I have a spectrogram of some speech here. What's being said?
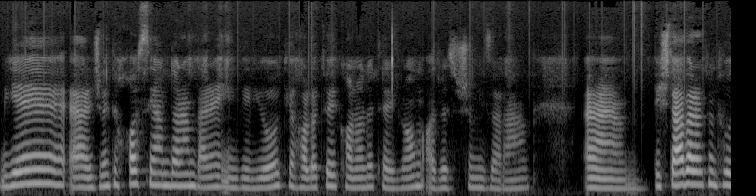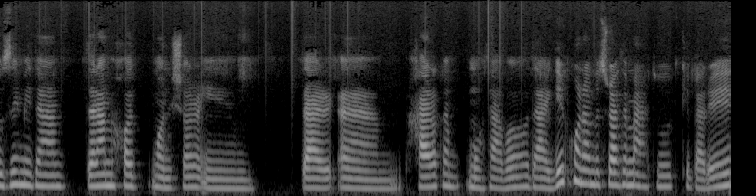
یه arrangement خاصی هم دارم برای این ویدیو که حالا توی کانال تلگرام آدرسش رو می‌ذارم بیشتر براتون توضیح میدم. دلم می‌خواد مانیشا رو این در خلق محتوا درگیر کنم به صورت محدود که برای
